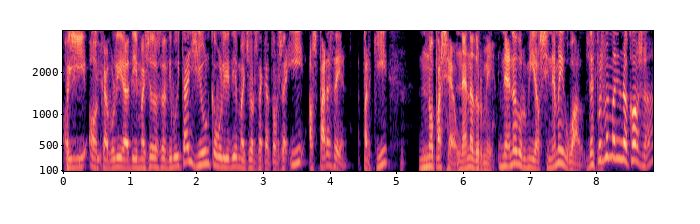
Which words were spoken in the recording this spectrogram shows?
O, i, o que volia dir majors de 18 anys i un que volia dir majors de 14. I els pares deien, per aquí no passeu. Nen a dormir. Nen a dormir, al cinema igual. Després va venir una cosa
